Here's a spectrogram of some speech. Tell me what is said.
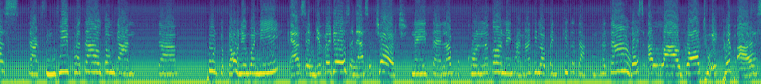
us จากสิ่งที่พระเจ้าต้องการจะพูดกับเราในวันนี้ as individuals and as a church. ในแต่ละบุคคลแล้วก็ในฐานะที่เราเป็นคริสตจักรของพระเจ้า Let's allow God to equip us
